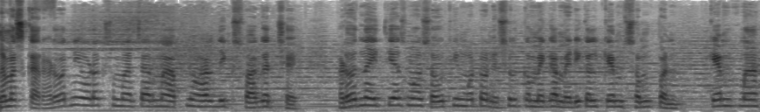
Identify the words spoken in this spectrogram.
નમસ્કાર, હળવદની ઓળખ સમાચારમાં આપનું હાર્દિક સ્વાગત છે. હળવદના ઇતિહાસમાં સૌથી મોટો નિઃશુલ્ક મેગા મેડિકલ કેમ્પ સંપન્ન કેમ્પમાં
